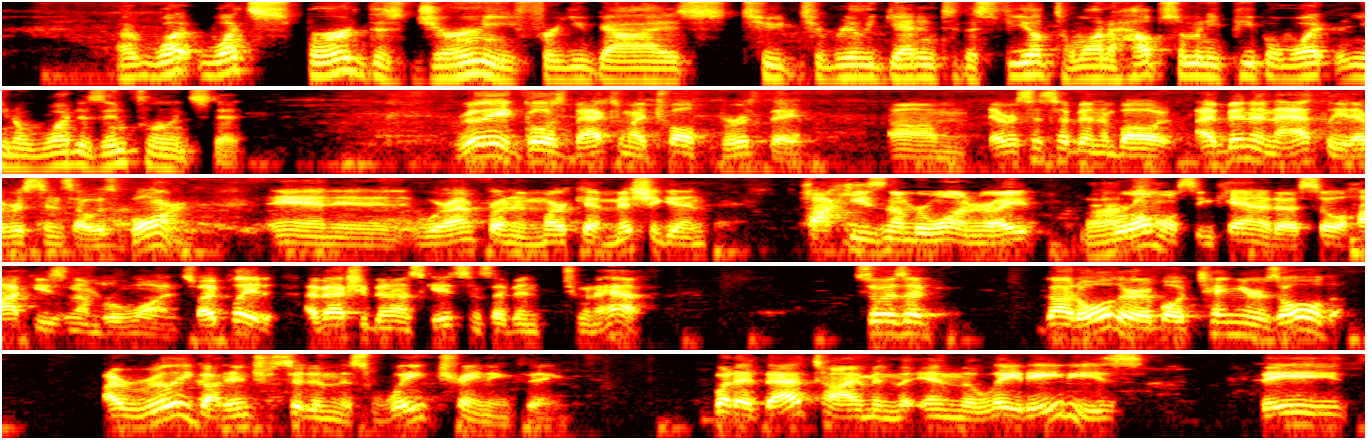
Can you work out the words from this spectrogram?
uh, what what spurred this journey for you guys to to really get into this field to want to help so many people? What you know what has influenced it? Really it goes back to my 12th birthday. Um, ever since i've been about i've been an athlete ever since i was born. And in, where i'm from in marquette michigan hockey's number one right? Yeah. we're almost in canada so hockey's number one. So i played i've actually been on skates since i've been two and a half so as I got older, about 10 years old, I really got interested in this weight training thing. But at that time in the in the late 80s, they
